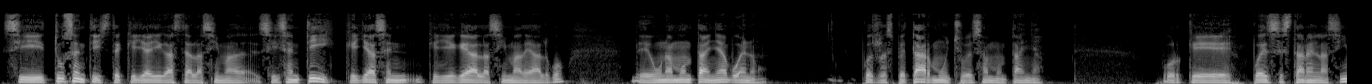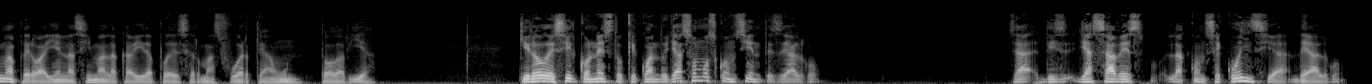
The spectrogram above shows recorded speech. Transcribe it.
si tú sentiste que ya llegaste a la cima, si sentí que ya que llegué a la cima de algo, de una montaña, bueno, pues respetar mucho esa montaña, porque puedes estar en la cima, pero ahí en la cima la caída puede ser más fuerte aún, todavía. Quiero decir con esto que cuando ya somos conscientes de algo, ya, ya sabes la consecuencia de algo,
